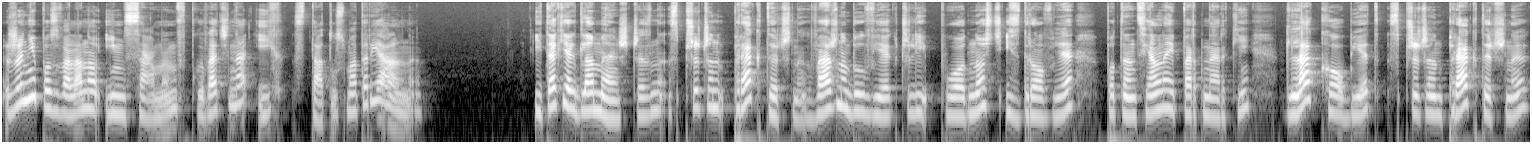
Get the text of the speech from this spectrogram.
że nie pozwalano im samym wpływać na ich status materialny. I tak jak dla mężczyzn, z przyczyn praktycznych ważny był wiek, czyli płodność i zdrowie potencjalnej partnerki, dla kobiet z przyczyn praktycznych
